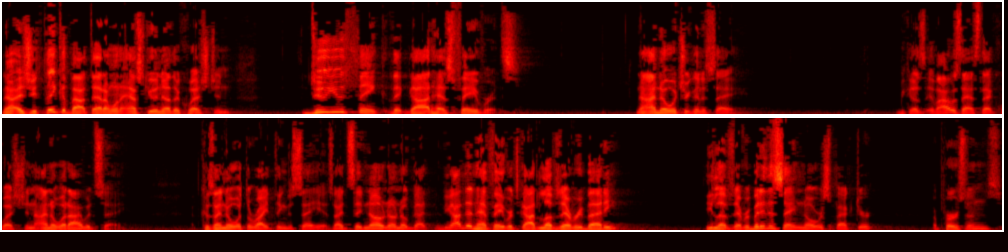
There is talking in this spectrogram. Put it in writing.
Now, as you think about that, I want to ask you another question. Do you think that God has favorites? Now, I know what you're going to say. Because if I was asked that question, I know what I would say. Because I know what the right thing to say is. I'd say, no, no, no. God, God doesn't have favorites. God loves everybody. He loves everybody the same, no respecter of persons.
